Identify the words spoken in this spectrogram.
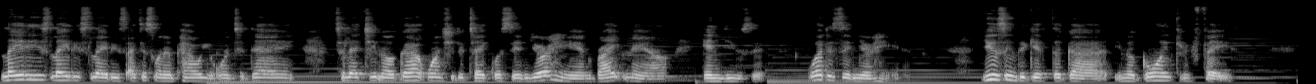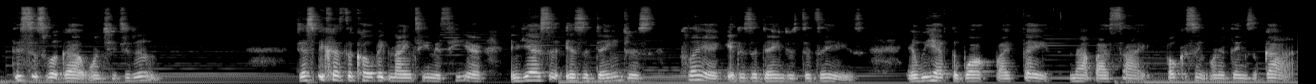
Ladies, ladies, ladies, I just want to empower you on today to let you know God wants you to take what's in your hand right now and use it. What is in your hand? Using the gift of God, you know, going through faith. This is what God wants you to do. Just because the COVID 19 is here, and yes, it is a dangerous plague, it is a dangerous disease. And we have to walk by faith, not by sight, focusing on the things of God.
